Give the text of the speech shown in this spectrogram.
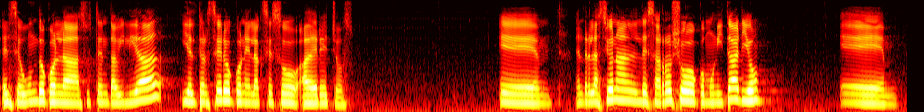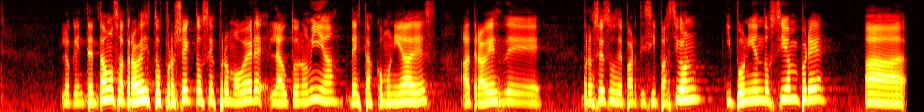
el segundo con la sustentabilidad y el tercero con el acceso a derechos. Eh, en relación al desarrollo comunitario, eh, lo que intentamos a través de estos proyectos es promover la autonomía de estas comunidades a través de procesos de participación y poniendo siempre a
